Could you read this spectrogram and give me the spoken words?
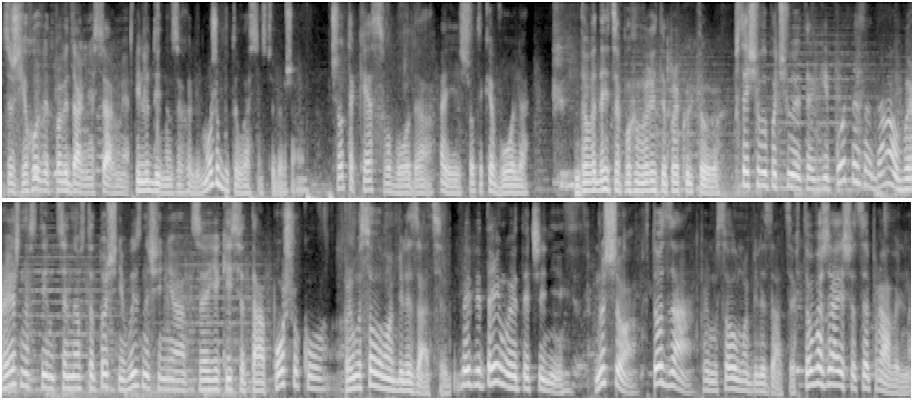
Це ж його відповідальність армія. І людина взагалі може бути власністю держави. Що таке свобода? А і що таке воля? Доведеться поговорити про культуру. Все, що ви почуєте, як гіпотеза, да, обережно з тим, це не остаточні визначення, це якийсь етап пошуку, примусова мобілізація. Ви підтримуєте чи ні? Ну що, хто за примусову мобілізацію? Хто вважає, що це правильно?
